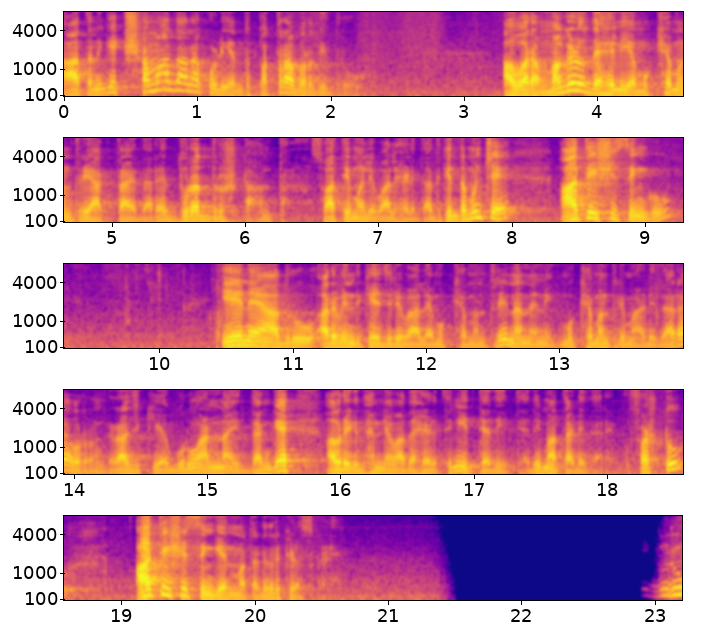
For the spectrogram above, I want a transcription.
ಆತನಿಗೆ ಕ್ಷಮಾದಾನ ಕೊಡಿ ಅಂತ ಪತ್ರ ಬರೆದಿದ್ರು. ಅವರ ಮಗಳು ದೆಹಲಿಯ ಮುಖ್ಯಮಂತ್ರಿ ಆಗ್ತಾ ಇದ್ದಾರೆ ದುರದೃಷ್ಟ ಅಂತ ಸ್ವಾತಿ ಮಲಿವಾಲ್ ಹೇಳಿದ ಅದಕ್ಕಿಂತ ಮುಂಚೆ ಆತಿಶಿ ಸಿಂಗು ಏನೇ ಆದರೂ ಅರವಿಂದ್ ಕೇಜ್ರಿವಾಲೆ ಮುಖ್ಯಮಂತ್ರಿ ನನ್ನನಿಗೆ ಮುಖ್ಯಮಂತ್ರಿ ಮಾಡಿದ್ದಾರೆ ಅವರು ನನಗೆ ರಾಜಕೀಯ ಗುರು ಅಣ್ಣ ಇದ್ದಂಗೆ ಅವರಿಗೆ ಧನ್ಯವಾದ ಹೇಳ್ತೀನಿ ಇತ್ಯಾದಿ ಇತ್ಯಾದಿ ಮಾತಾಡಿದ್ದಾರೆ ಫಸ್ಟು ಆತಿಶಿ ಸಿಂಗ್ ಏನು ಮಾತಾಡಿದ್ರೆ ಕೇಳಿಸ್ಕೊಳ್ಳಿ गुरु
